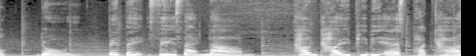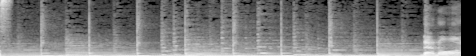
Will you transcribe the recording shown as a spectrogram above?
ก โดยปิติสีแสงนาม ทางไทย PBS Podcast แน่นอน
